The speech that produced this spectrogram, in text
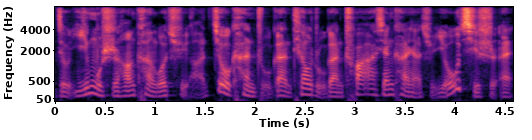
就一目十行看过去啊，就看主干，挑主干，歘先看下去。尤其是哎，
